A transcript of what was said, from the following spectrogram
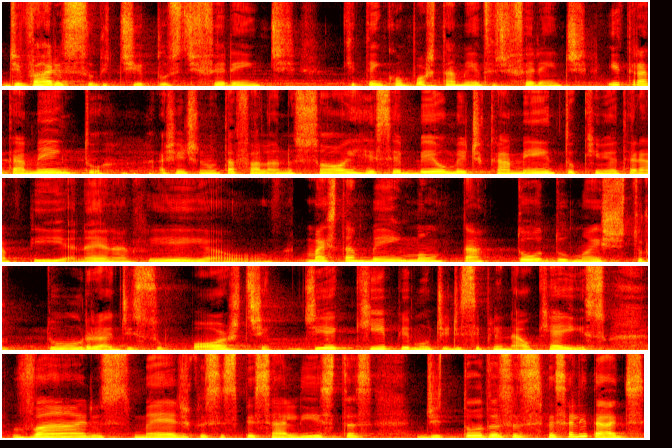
de vários subtipos diferentes, que tem comportamento diferente. E tratamento, a gente não está falando só em receber o medicamento, quimioterapia, né, na veia, ou... mas também montar toda uma estrutura de suporte de equipe multidisciplinar. O que é isso? Vários médicos especialistas de todas as especialidades.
